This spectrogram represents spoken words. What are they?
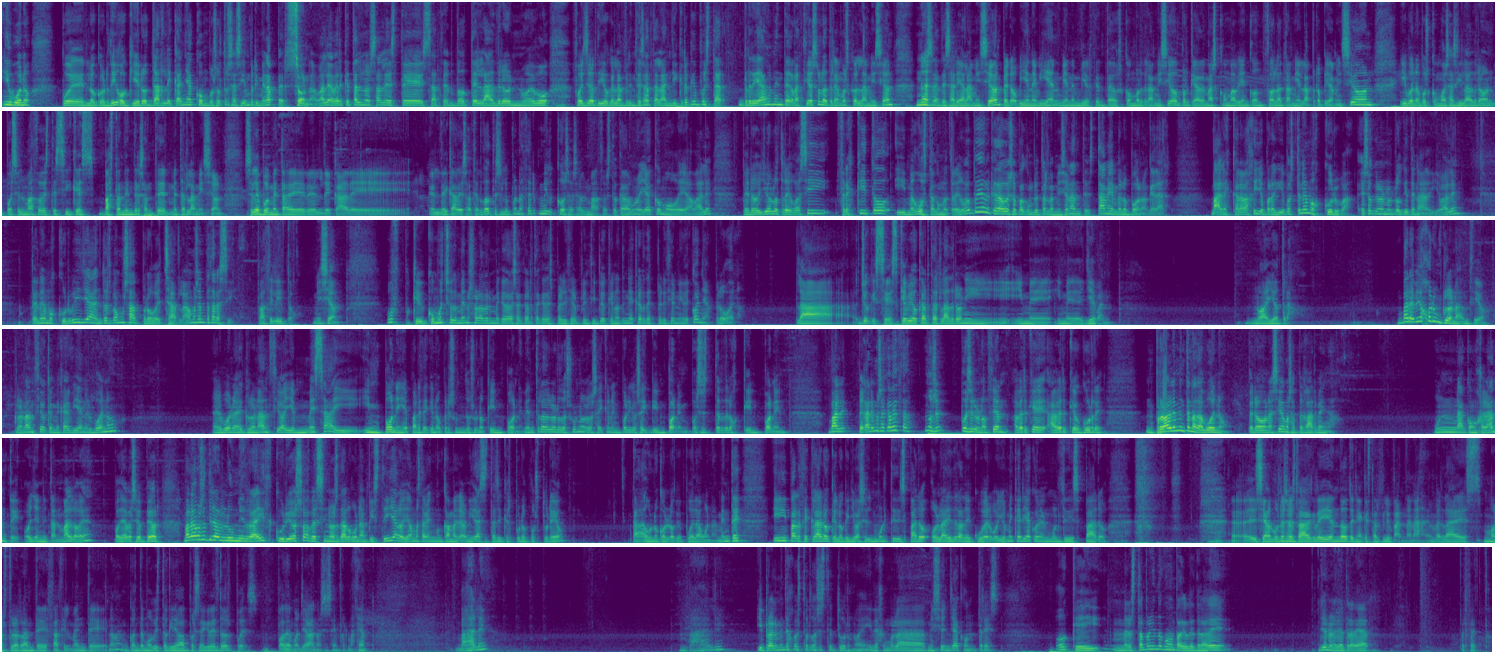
Y bueno, pues lo que os digo, quiero darle caña con vosotros así en primera persona, ¿vale? A ver qué tal nos sale este sacerdote ladrón nuevo. Pues yo os digo que la princesa Talanji creo que puede estar realmente gracioso, lo tenemos con la misión. No es necesaria la misión, pero viene bien, vienen bien ciertos combos de la misión, porque además comba bien con Zola también la propia misión. Y bueno, pues como es así ladrón, pues el mazo este sí que es bastante interesante meter la misión. Se le puede meter el DK de el DK de sacerdote, se le pueden hacer mil cosas al mazo. Esto cada uno ya como vea, ¿vale? Pero yo lo traigo así, fresquito, y me gusta como lo traigo. Me podría haber quedado eso para completar la misión antes. También me lo puedo no quedar. Vale, escarabajillo por aquí. Pues tenemos curva. Eso que no nos lo quite nadie, ¿vale? Tenemos curvilla, entonces vamos a aprovecharla. Vamos a empezar así. Facilito. Misión. Uf, que como echo de menos ahora haberme quedado esa carta que desperdicié al principio, que no tenía que haber desperdiciado ni de coña, pero bueno. La... Yo qué sé, es que veo cartas ladrón y, y, me, y me llevan. No hay otra. Vale, voy a jugar un Clonancio. Clonancio que me cae bien, el bueno. El bueno de Clonancio ahí en mesa y impone, ¿eh? parece que no, pero es un 2-1 que impone. Dentro de los 2-1 los hay que no imponen y los hay que imponen. Pues este es de los que imponen. Vale, ¿pegaremos a cabeza? No sé, puede ser una opción. A ver qué, a ver qué ocurre. Probablemente nada bueno, pero aún así vamos a pegar, venga. Una congelante. Oye, ni tan malo, ¿eh? Podría haber sido peor. Vale, vamos a tirar Lumi Raíz, curioso, a ver si nos da alguna pistilla. Lo llevamos también con Camaleonidas, esta sí que es puro postureo. Cada uno con lo que pueda buenamente. Y parece claro que lo que lleva es el multidisparo o la hidra de cuervo. Yo me quería con el multidisparo. si alguno se lo estaba creyendo, tenía que estar flipando. Nada, en verdad es monstruo errante fácilmente, ¿no? En cuanto hemos visto que lleva por secretos, pues podemos llevarnos esa información. Vale. Vale. Y probablemente juegue estos dos este turno, ¿eh? Y dejemos la misión ya con tres. Ok, me lo está poniendo como para que le tradee. Yo no le voy a tradear. Perfecto.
